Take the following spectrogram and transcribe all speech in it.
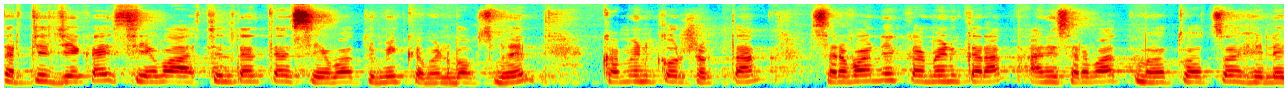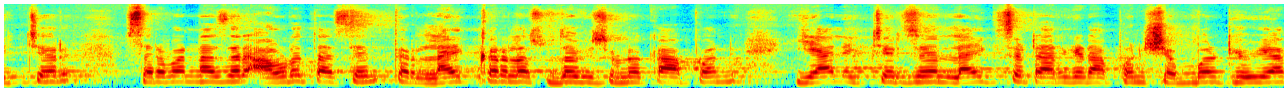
तर ते जे काही सेवा असतील तर त्या सेवा तुम्ही कमेंट बॉक्समध्ये कमेंट करू शकता. सर्वांनी कमेंट करा आणि सर्वात महत्त्वाचं हे लेक्चर सर्वांना जर आवडत असेल तर लाईक करायला सुद्धा विसरू नका. आपण या लेक्चरचं लाईकचं टार्गेट आपण शंभर ठेवूया.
